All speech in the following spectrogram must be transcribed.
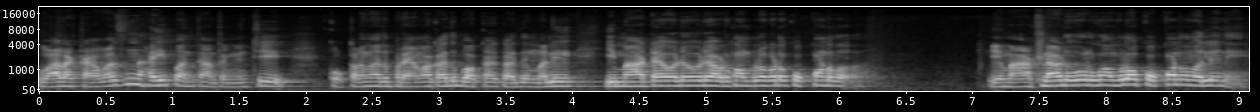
వాళ్ళకి కావాల్సింది హైప్ అంతే అంతకుమించి కుక్కల మీద ప్రేమ కాదు బొక్క కాదు. మళ్ళీ ఈ మాట ఎవడెవడు ఎవడ కొంపలో కూడా కుక్క ఉండదు. ఈ మాట్లాడేవాడు కొంపలో కుక్క ఉండదు మళ్ళీని.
